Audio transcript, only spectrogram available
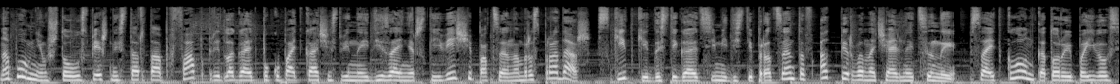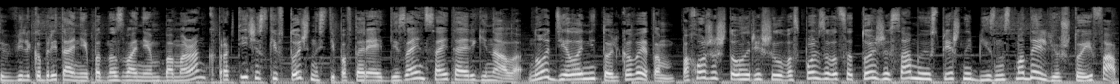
Напомним, что успешный стартап Fab предлагает покупать качественные дизайнерские вещи по ценам распродаж. Скидки достигают 70% от первоначальной цены цены. Сайт «Клон», который появился в Великобритании под названием Boomerang, практически в точности повторяет дизайн сайта оригинала. Но дело не только в этом. Похоже, что он решил воспользоваться той же самой успешной бизнес-моделью, что и Fab,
